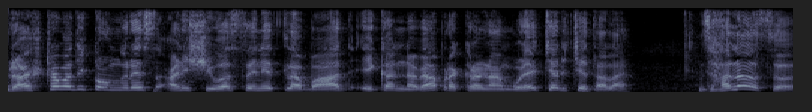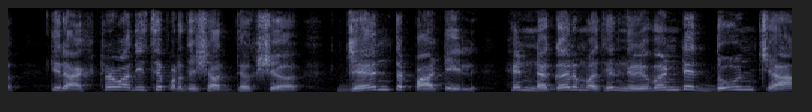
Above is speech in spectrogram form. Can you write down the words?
राष्ट्रवादी काँग्रेस आणि शिवसेनेतला वाद एका नव्या प्रकरणामुळे चर्चेत आला आहे झालं असं की राष्ट्रवादीचे प्रदेशाध्यक्ष जयंत पाटील हे नगरमधील निळवंडे दोनच्या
